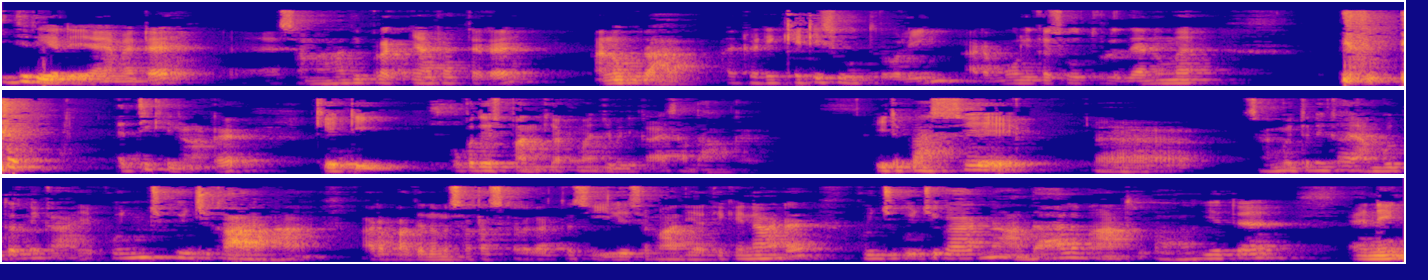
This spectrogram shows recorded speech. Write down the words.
ඉදිරියට යෑමට සමාධි ප්‍රඥා පැත්තට අනුග්‍රහ ඇටටි කෙටි සූත්‍ර වලින් අර මූලික සූත්‍ර වල දැනුම ඇති කෙනාට කෙටි උපදේශ පන්තියක් මජ්ක්‍ධිම නිකාය සඳහන් කරනවා. ඊට පස්සේ සංයුත්තනිකාය අංගුත්තරනිකායේ පුංචි පුංචි කාරණා අර පදනම සකස් කරගත්ත සීලේ සමාධිය ඇති කෙනාට පුංචි පුංචි කාරණා අදාළ මාතෘකා හරියට ඇනෙන්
